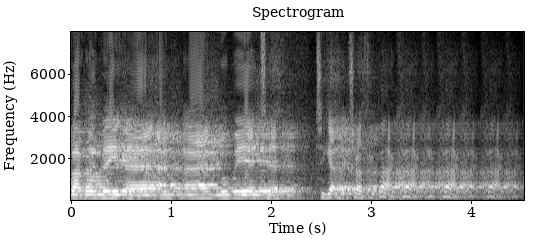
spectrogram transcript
back with me, and, and we'll be here to, to get the trophy back. back, back, back, back,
